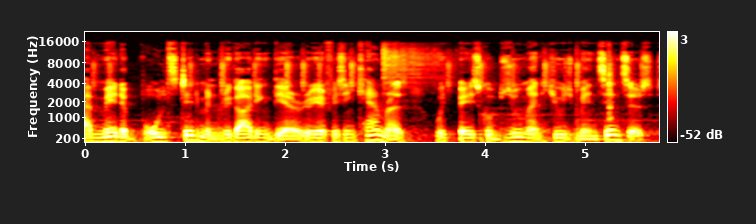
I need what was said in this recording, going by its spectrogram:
have made a bold statement regarding their rear-facing cameras with periscope zoom and huge main sensors.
